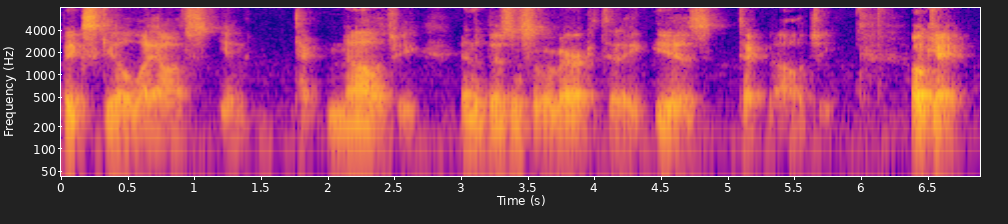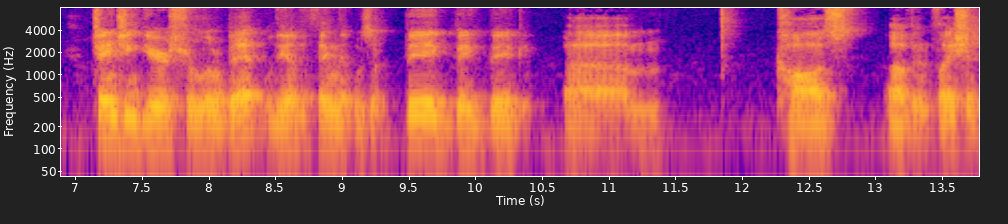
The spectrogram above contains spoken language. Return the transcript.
big scale layoffs in technology, and the business of America today is technology. Okay, changing gears for a little bit. The other thing that was a big, big, big um, cause of inflation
